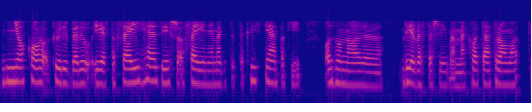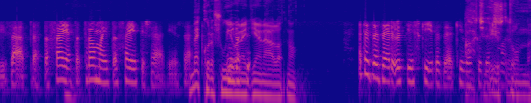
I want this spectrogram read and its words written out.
nyaka körülbelül ért a fejéhez, és a fejénél megütötte Krisztiánt, aki azonnal vérveszteségben meghalt, tehát traumatizált lett a fejet, a traumait a fejét is elvérzett. Mekkora súlya van egy ilyen állatnak? Hát ez 1005 és 2000 kiló ah, között tonna.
